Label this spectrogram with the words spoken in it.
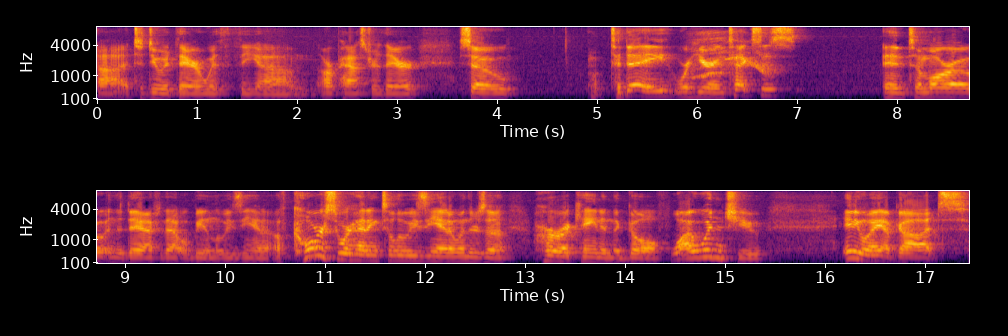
uh, to do it there with the um, our pastor there. So today we're here in Texas, and tomorrow and the day after that we'll be in Louisiana. Of course, we're heading to Louisiana when there's a hurricane in the Gulf. Why wouldn't you? Anyway, I've got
